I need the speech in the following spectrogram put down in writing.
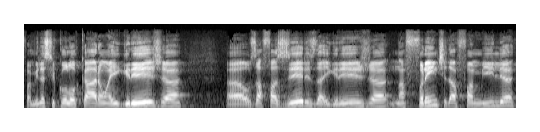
Famílias que colocaram a igreja, ah, os afazeres da igreja na frente da família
